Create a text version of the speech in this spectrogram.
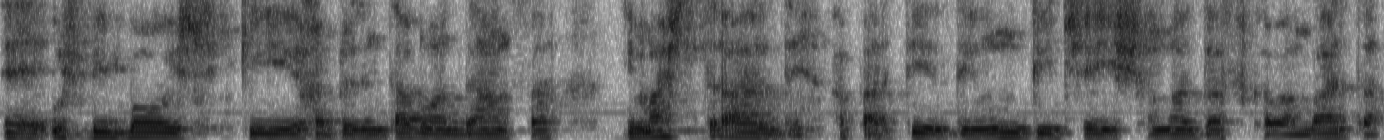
é, os b-boys que representavam a dança. E mais tarde, a partir de um DJ chamado África Bambata,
